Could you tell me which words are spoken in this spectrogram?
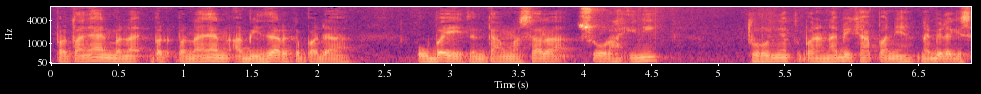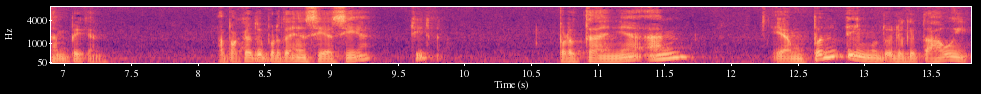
pertanyaan pertanyaan Abidar kepada Ubay tentang masalah surah ini turunnya kepada Nabi kapan ya? Nabi lagi sampaikan. Apakah itu pertanyaan sia-sia? Tidak. Pertanyaan yang penting untuk diketahui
